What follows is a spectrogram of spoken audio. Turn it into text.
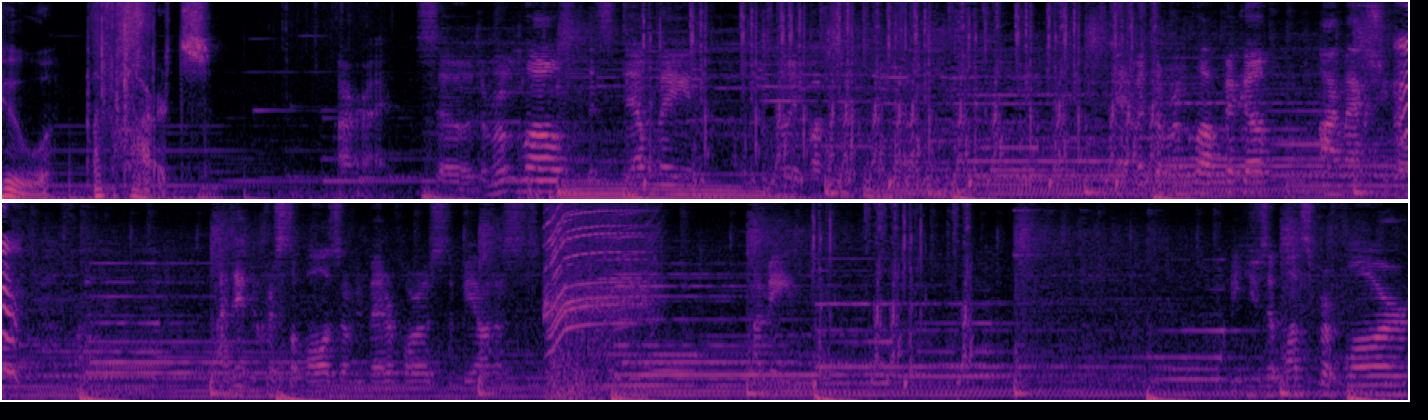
two of hearts. All right, so the room claw is definitely really fucking yeah, with the room claw pickup, I'm actually. Gonna, I think the crystal ball is gonna be better for us, to be honest. I mean, we use it once per floor.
